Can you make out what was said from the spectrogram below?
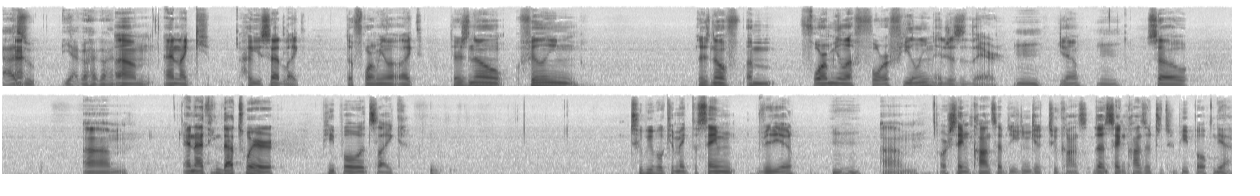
as yeah go ahead go ahead Um, and like how you said, like the formula, like there's no feeling, there's no um, formula for feeling. It's just there, mm, you know. mm, So, um, and I think that's where people, it's like two people can make the same video, mm-hmm. um, or same concept. You can give two concept, the same concept to two people, yeah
